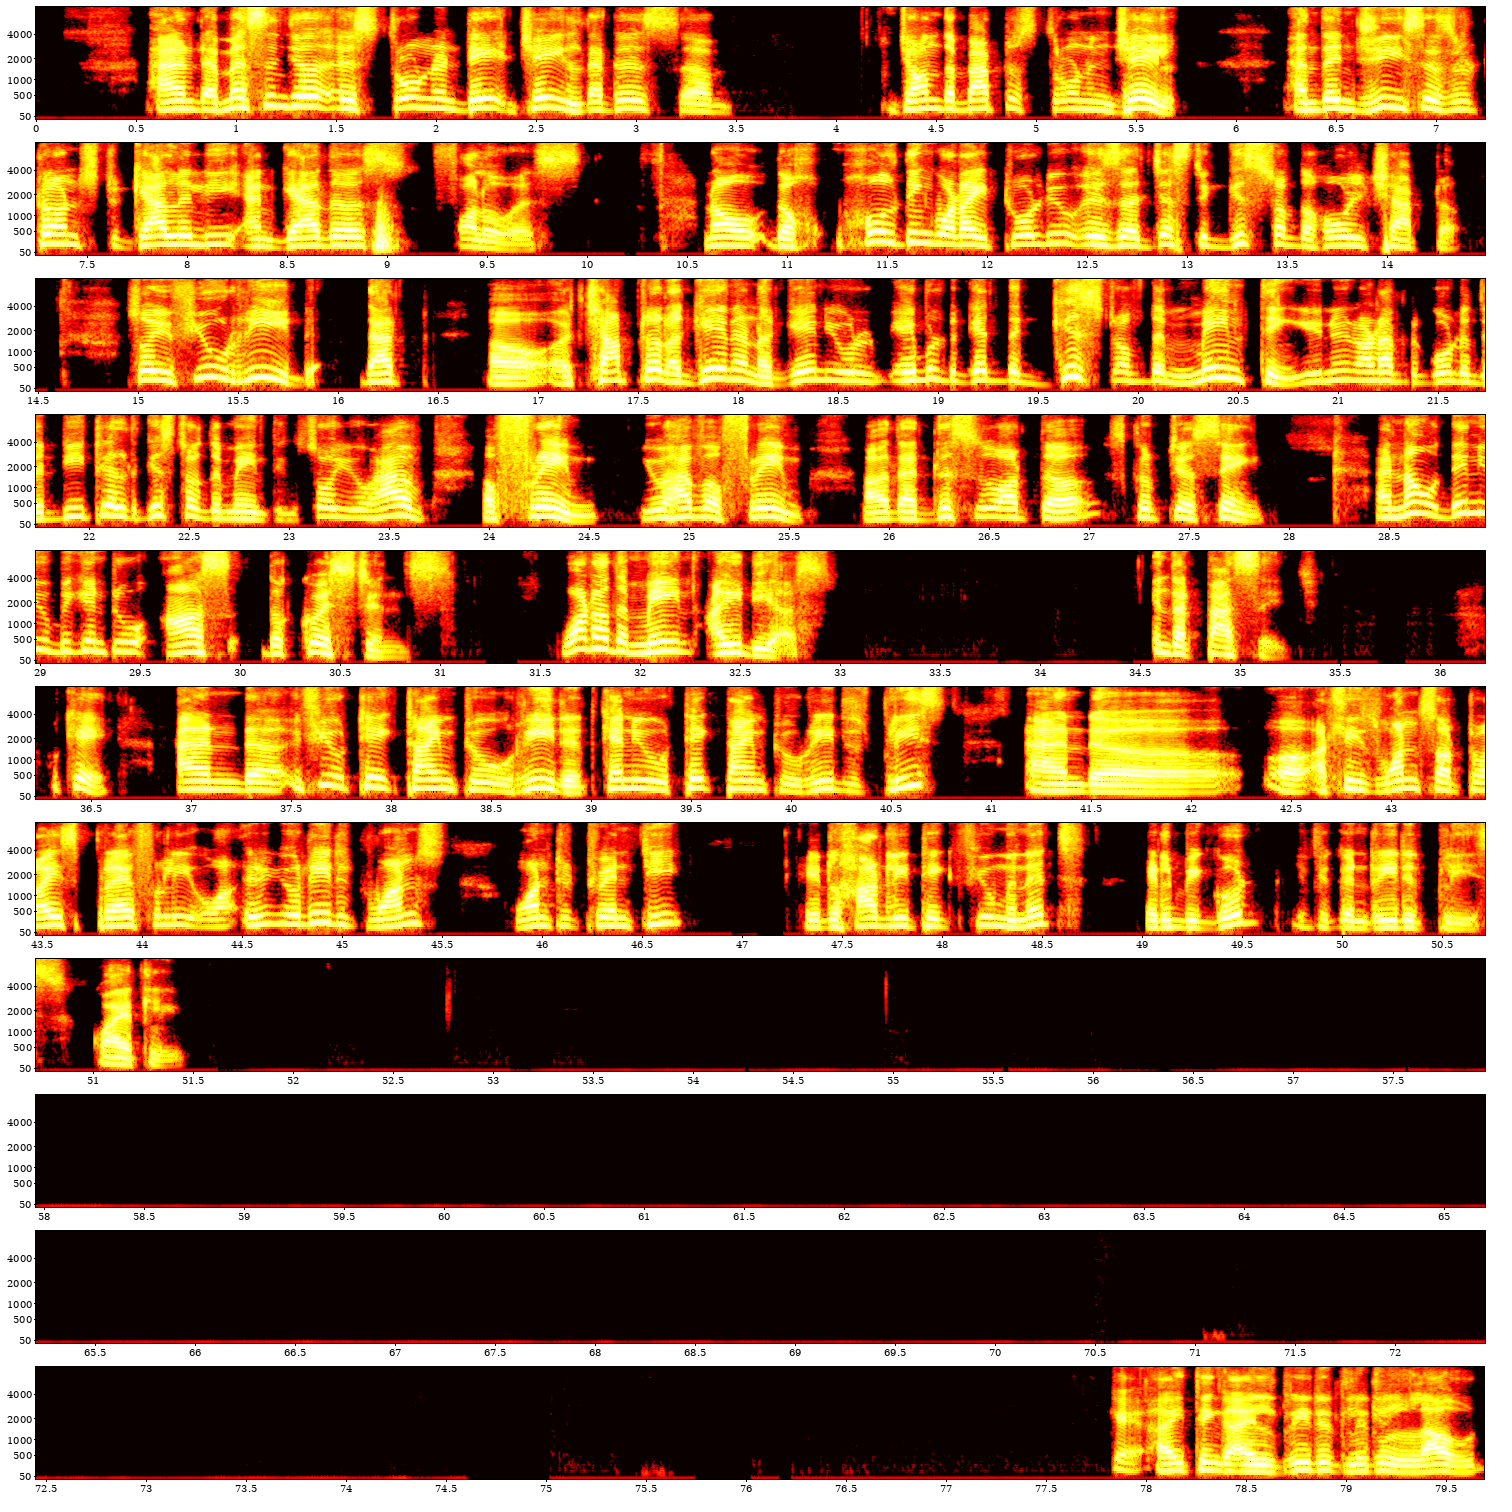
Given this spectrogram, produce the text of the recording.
And a messenger is thrown in jail, that is um, John the Baptist thrown in jail. And then Jesus returns to Galilee and gathers followers. Now, the whole thing, what I told you, is just a gist of the whole chapter. So if you read that uh, chapter again and again, you will be able to get the gist of the main thing. You need not have to go to the detail, the gist of the main thing. So you have a frame. You have a frame uh, that this is what the scripture is saying. And now then you begin to ask the questions. What are the main ideas in that passage? Okay, and uh, if you take time to read it, can you take time to read it, please? And uh, uh, at least once or twice prayerfully, you read it once, 1 to 20. It'll hardly take few minutes. It'll be good if you can read it, please, quietly. Okay, I think I'll read it a little loud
